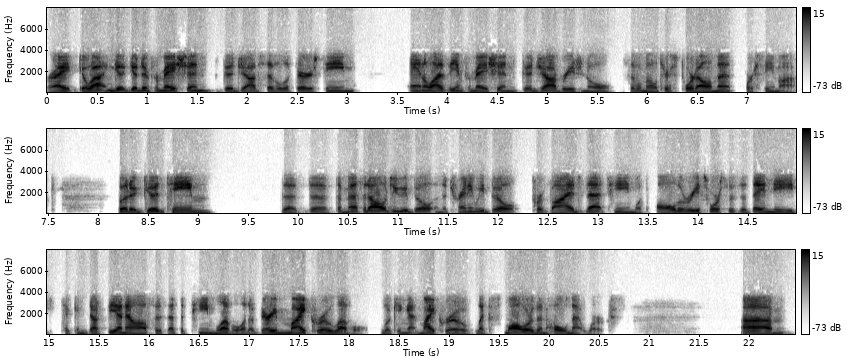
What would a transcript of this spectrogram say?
right? Go out and get good information. Good job, civil affairs team. Analyze the information. Good job, regional civil military support element or CMOC. But a good team the, the, the methodology we built and the training we built provides that team with all the resources that they need to conduct the analysis at the team level at a very micro level, looking at micro, like smaller than whole networks. Um,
